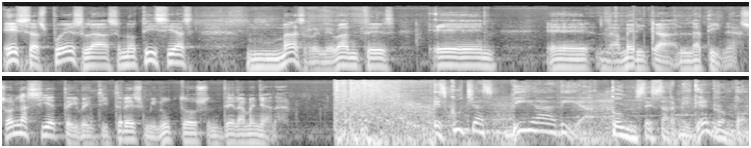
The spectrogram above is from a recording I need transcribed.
Esas pues las noticias más relevantes en eh, América Latina. Son las 7 y 23 minutos de la mañana. Escuchas día a día con César Miguel Rondón.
